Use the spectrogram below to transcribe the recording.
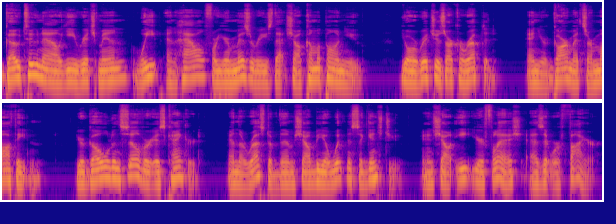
Go to now, ye rich men, weep and howl for your miseries that shall come upon you. Your riches are corrupted, and your garments are moth eaten. Your gold and silver is cankered, and the rust of them shall be a witness against you and shall eat your flesh as it were fire.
